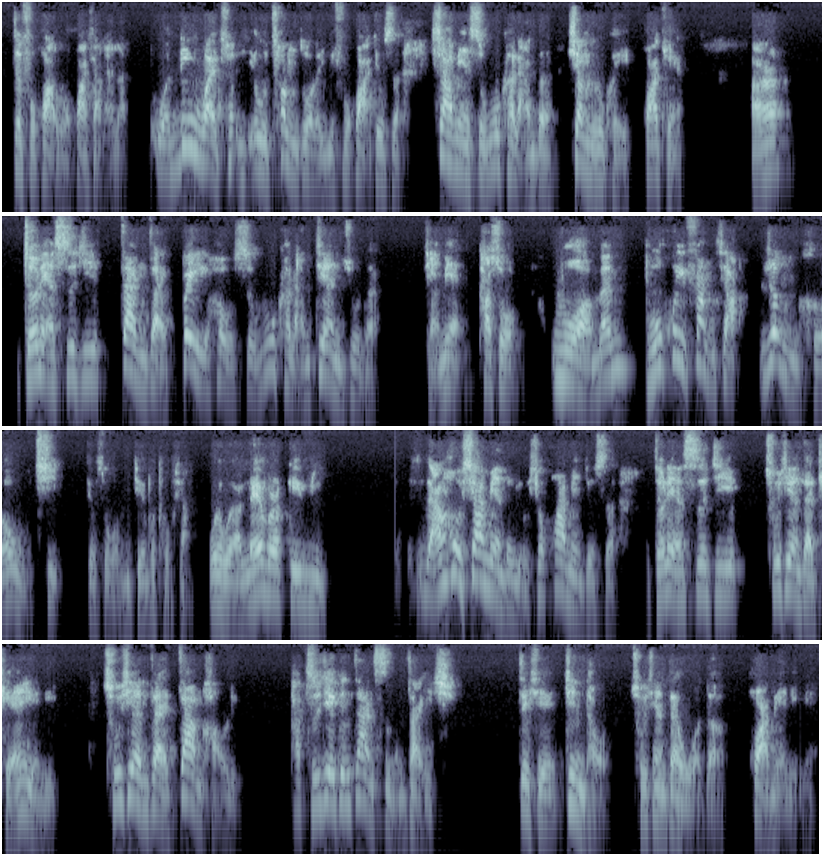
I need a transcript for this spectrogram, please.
这幅画我画下来了。我另外创又创作了一幅画，就是下面是乌克兰的向日葵花田，而泽连斯基站在背后是乌克兰建筑的前面。他说：“我们不会放下任何武器，就是我们绝不投降。We will never give in。”然后下面的有些画面就是泽连斯基出现在田野里，出现在战壕里，他直接跟战士们在一起，这些镜头。出现在我的画面里面。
